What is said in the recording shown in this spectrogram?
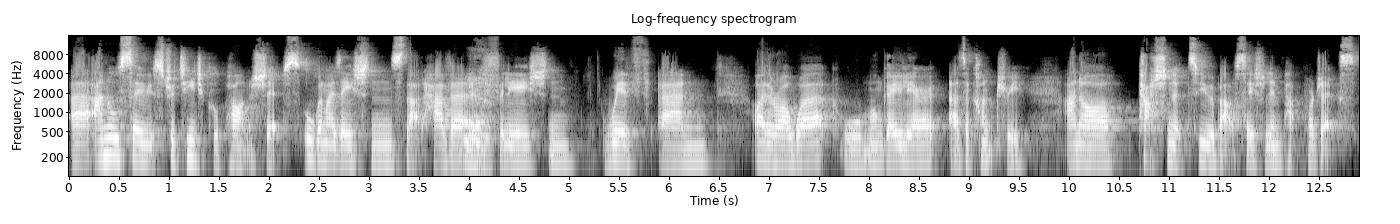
Uh, and also strategical partnerships, organisations that have a, yeah. an affiliation with um, either our work or Mongolia as a country and are passionate too about social impact projects.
